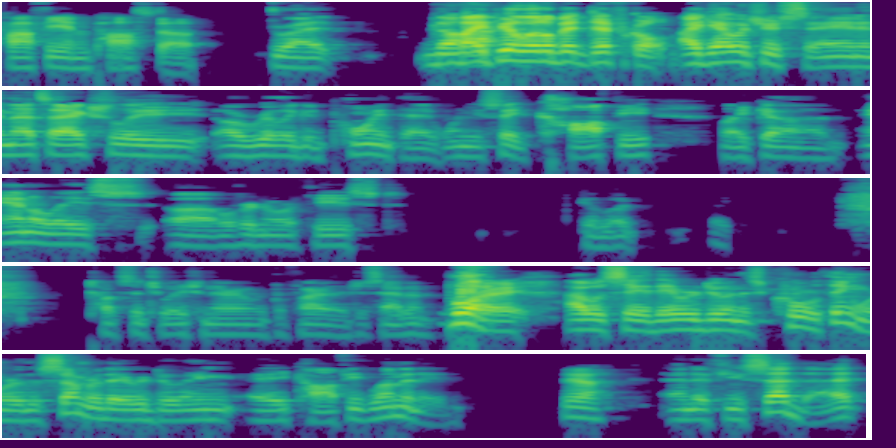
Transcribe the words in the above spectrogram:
coffee and pasta right." No, might be a little bit difficult I get what you're saying, and that's actually a really good point. That when you say coffee, like uh, Annalise uh, over Northeast, good luck. Like, tough situation there with the fire that just happened. But right I would say they were doing this cool thing where this summer they were doing a coffee lemonade. yeah And if you said that,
